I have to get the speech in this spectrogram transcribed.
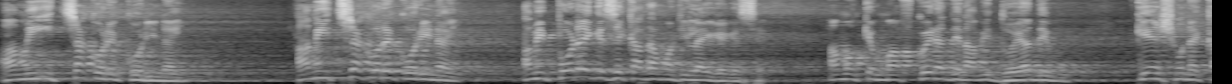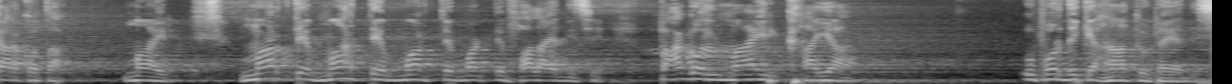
আমি ইচ্ছা করে করি নাই। আমি ইচ্ছা করে করি নাই। আমি পড়ে গেছি কাদামাটি লেগে গেছে। আমাকে মাফ কইরা দেন, আমি ধোয়া দেব। কে শুনে কার কথা? মায়ের, মারতে মারতে মারতে মারতে ফালায় দিছে। পাগল মায়ের খায়া উপর দিকে হাত উঠাইয়া দিস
